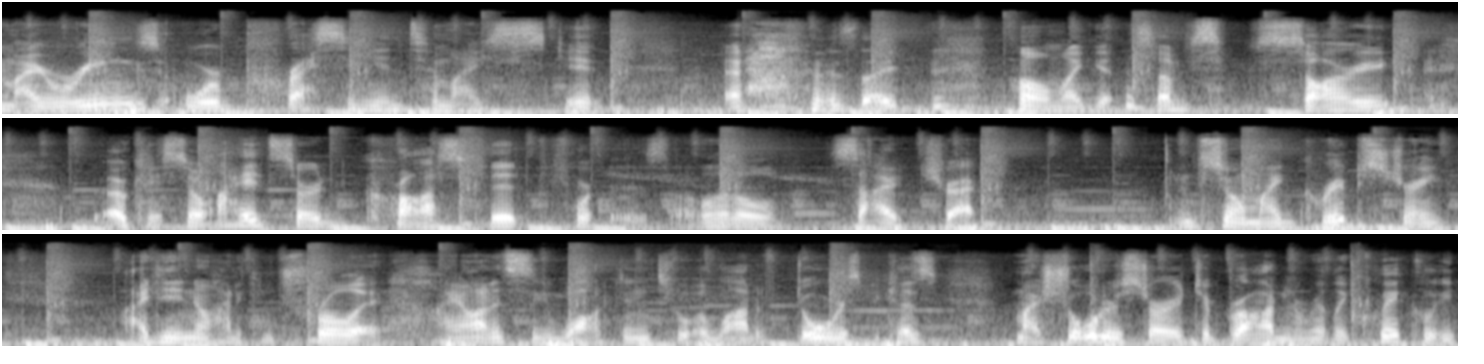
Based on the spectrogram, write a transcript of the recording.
and my rings were pressing into my skin. And I was like, oh my goodness, I'm so sorry. Okay, so I had started CrossFit before this, a little sidetrack. And so my grip strength, I didn't know how to control it. I honestly walked into a lot of doors because my shoulders started to broaden really quickly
